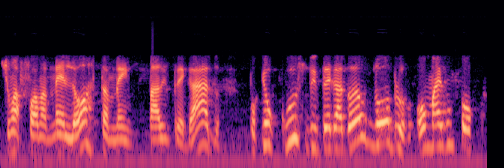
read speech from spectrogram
de uma forma melhor também para o empregado, porque o custo do empregador é o dobro ou mais um pouco.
